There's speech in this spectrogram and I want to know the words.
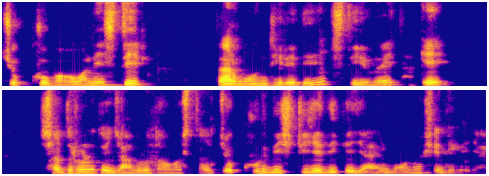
চক্ষু ভগবানের স্থির, তার মন ধীরে ধীরে স্থির হয়ে থাকে। সাধারণত জাগ্রত অবস্থায় চক্ষুর দৃষ্টি যেদিকে যায়, মনও সেদিকে যায়।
